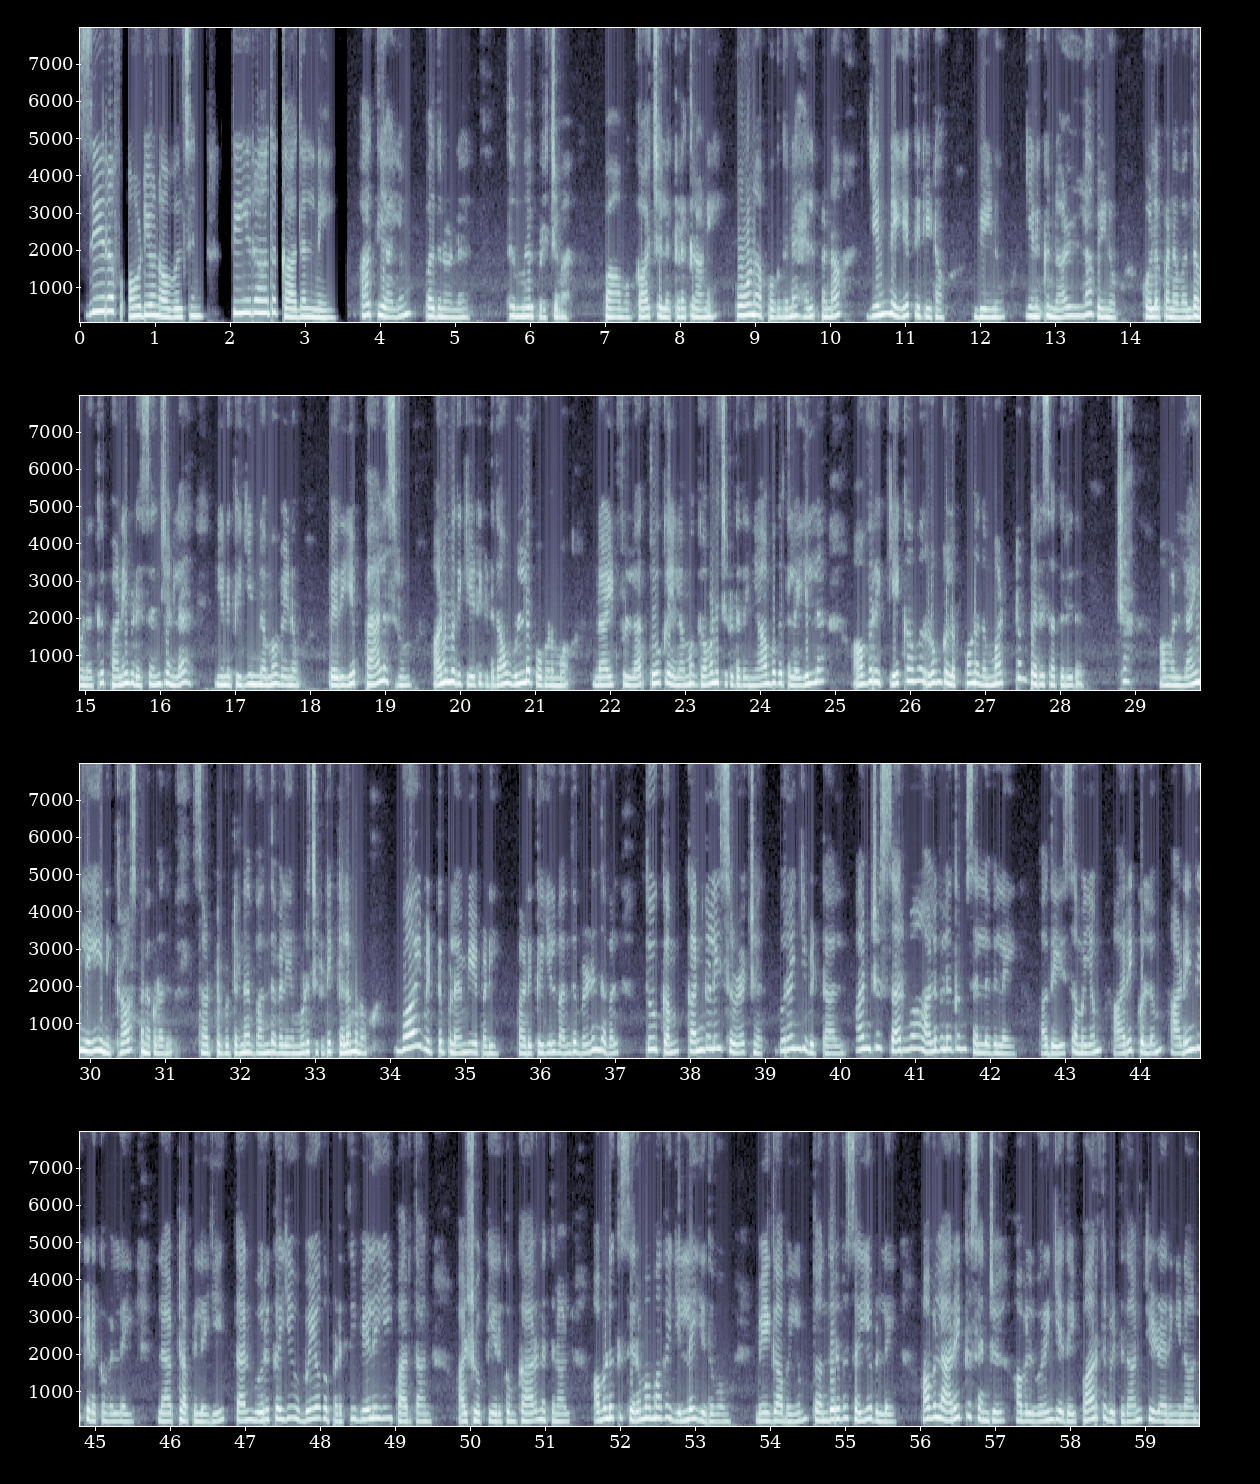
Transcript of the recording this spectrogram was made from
ஜீரஃப் audio நாவல்ஸின் தீராத காதல் நீ அத்தியாயம் பதினொன்று திமிர் பிடிச்சவன். பாவம் காய்ச்சலில் கிடக்குறானே. போனா போகுதுன்னு ஹெல்ப் பண்ணா என்னையே திட்டான் வேணும் எனக்கு நல்லா வேணும். கொலை பண்ண வந்தவனுக்கு பணிவிட செஞ்சன்ல எனக்கு இன்னமும் வேணும். பெரிய பேலஸ் ரூம் அனுமதி கேட்டுக்கிட்டு தான் உள்ளே போகணுமா? நைட் ஃபுல்லாக தூக்கம் இல்லாமல் கவனிச்சுக்கிட்டது ஞாபகத்தில் இல்லை? அவரை கேட்காம ரூம்குள்ளே போனது மட்டும் பெருசாக தெரியுது. ச்சே அவன் லைன்லேயே இனி கிராஸ் பண்ணக்கூடாது. சட்டுப்புட்டுன்னு வந்த வேலையை முடிச்சுக்கிட்டே கிளம்பணும். வாய் விட்டு புலம்பியபடி படுக்கையில் வந்து விழுந்தவள் தூக்கம் கண்களை சுழற்ற உறங்கி விட்டாள் அன்று சர்வா அலுவலகம் செல்லவில்லை. அதே சமயம் அறைக்குள்ளும் அடைந்து கிடக்கவில்லை. லேப்டாப்பிலேயே தன் ஒரு கையை உபயோகப்படுத்தி வேலையை பார்த்தான். அசோக் இருக்கும் காரணத்தினால் அவனுக்கு சிரமமாக இல்லை எதுவும். மேகாவையும் தொந்தரவு செய்யவில்லை. அவள் அறைக்கு சென்று அவள் உறங்கியதை பார்த்துவிட்டுதான் கீழறங்கினான்.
